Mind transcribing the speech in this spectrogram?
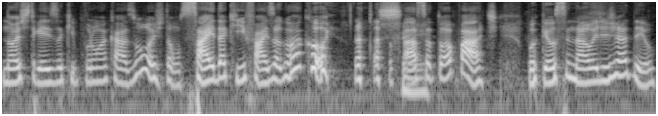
nós três aqui por um acaso hoje. Então sai daqui e faz alguma coisa. Faça a tua parte. Porque o sinal ele já deu.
